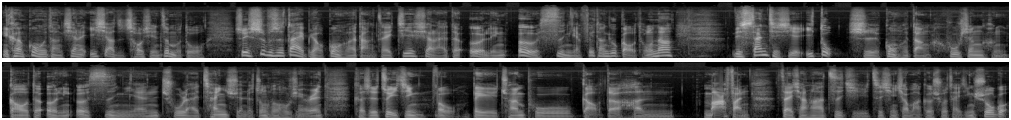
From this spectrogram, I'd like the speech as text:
你看共和党现在一下子超前这么多，所以是不是代表共和党在接下来的二零二四年非常有搞头呢？DeSantis 也一度是共和党呼声很高的二零二四年出来参选的总统候选人，可是最近哦被川普搞得很麻烦，再像他自己之前小马哥说财经说过，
